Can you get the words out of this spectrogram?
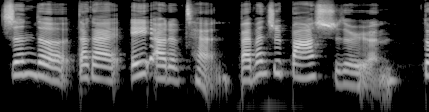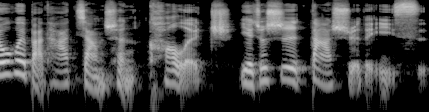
真的大概 eight out of ten，百分之八十的人都会把它讲成 college，也就是大学的意思。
